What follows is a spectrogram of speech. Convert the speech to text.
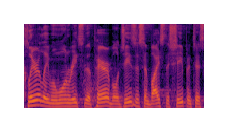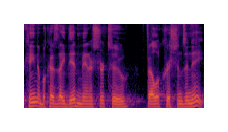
Clearly, when one reads the parable, Jesus invites the sheep into his kingdom because they did minister to fellow Christians in need,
